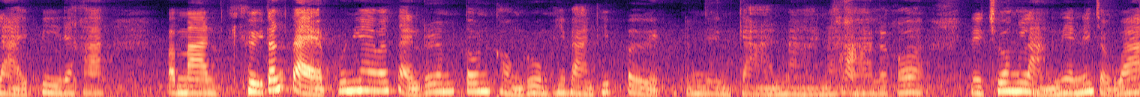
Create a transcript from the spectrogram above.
หลายปีนะคะ ประมาณคือตั้งแต่พูดง่ายๆว่าตั้งแต่เริ่มต้นของโรงพยาบาลที่เปิดดำเนินการมานะคะค่ะแล้วก็ในช่วงหลังเนี่ยเนื่องจากว่า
